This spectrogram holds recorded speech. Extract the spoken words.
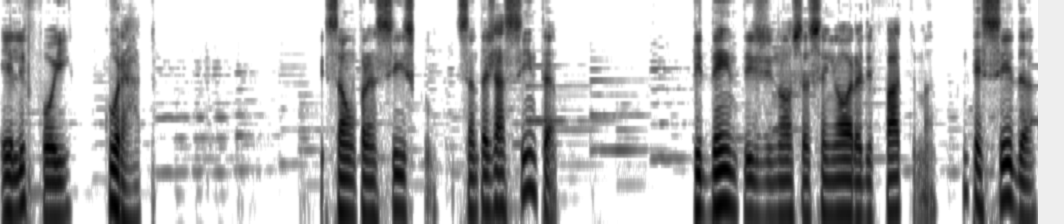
ele foi curado. São Francisco, Santa Jacinta, videntes de Nossa Senhora de Fátima, interceda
